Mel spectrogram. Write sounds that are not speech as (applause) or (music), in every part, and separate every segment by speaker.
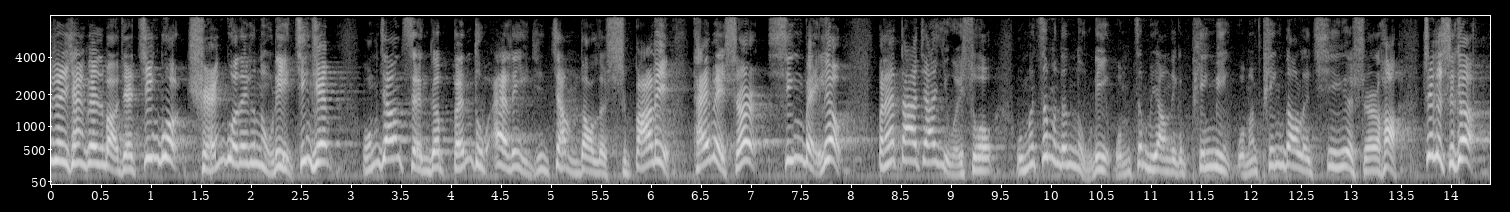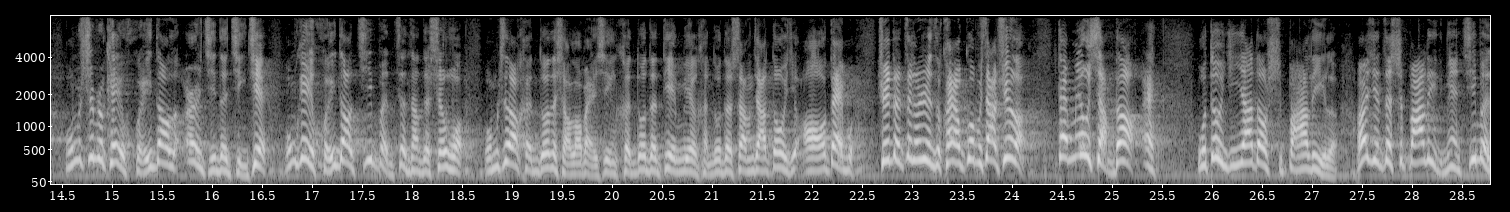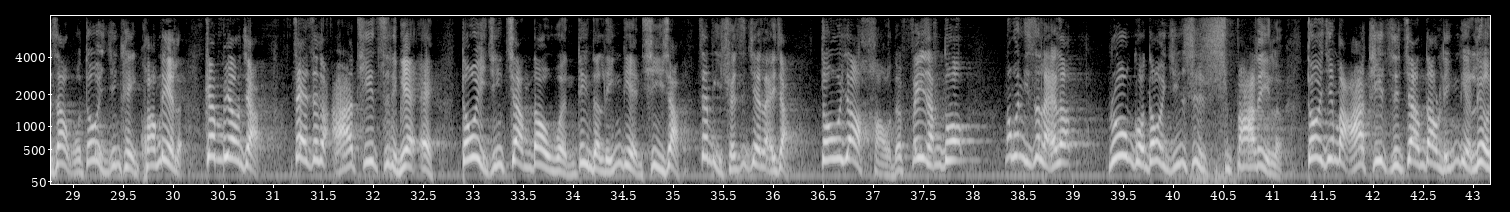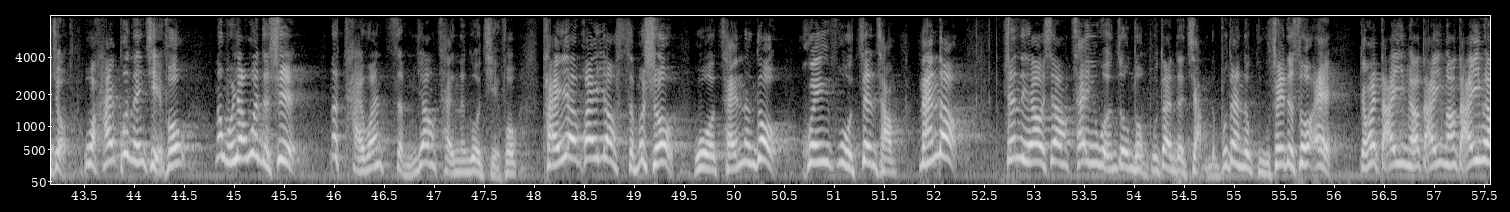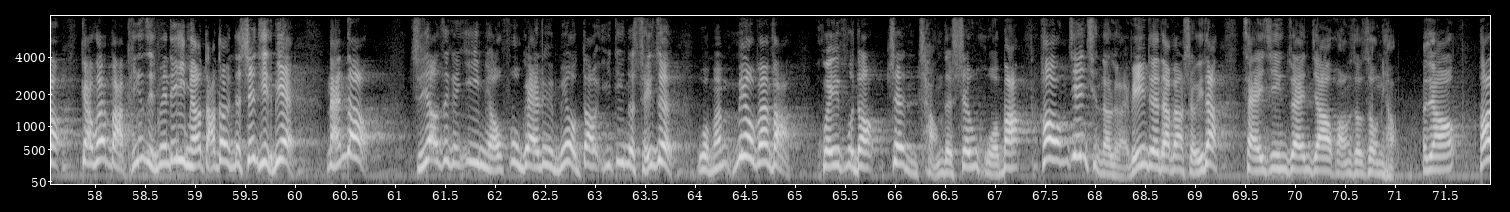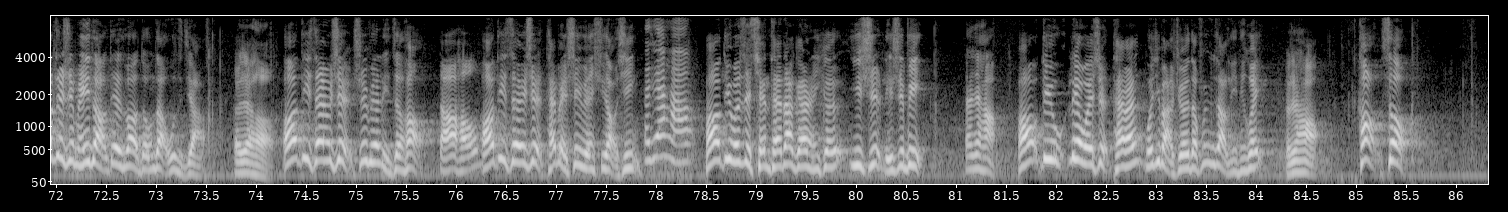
Speaker 1: 们最近看关注宝洁，经过全国的一个努力，今天我们将整个本土案例已经降到了十八例，台北十二，新北六。本来大家以为说我们这么的努力，我们这么样的一个拼命，我们拼到了七月十二号这个时刻，我们是不是可以回到了二级的警戒？我们可以回到基本正常的生活？我们知道很多的小老百姓、很多的店面、很多的商家都已经嗷嗷待哺，觉得这个日子快要过不下去了，但没有想到，哎。我都已经压到十八例了，而且这十八例里面，基本上我都已经可以框列了，更不用讲，在这个 RT 值里面，哎，都已经降到稳定的零点七以下，这比全世界来讲都要好的非常多。那问题是来了，如果都已经是十八例了，都已经把 RT 值降到零点六九，我还不能解封，那我要问的是，那台湾怎么样才能够解封？台湾要什么时候我才能够恢复正常？难道？真的要像蔡英文总统不断的讲的、不断的鼓吹的说，哎，赶快打疫苗、打疫苗、打疫苗，赶快把瓶子里面的疫苗打到你的身体里面。难道只要这个疫苗覆盖率没有到一定的水准，我们没有办法恢复到正常的生活吗？好，我们今天请到了来宾，对大方首一的财经专家黄松松，你好，
Speaker 2: 大家好。
Speaker 1: 好，这是《美丽岛电视报》总导吴子嘉，
Speaker 2: 大家好。
Speaker 1: 好，第三位是市议员李正浩，
Speaker 2: 大家好。
Speaker 1: 好，第四位是台北市议员徐小新，
Speaker 3: 大家好。
Speaker 1: 好，第五位是前台大感染科医师李世璧。
Speaker 4: 大家好，
Speaker 1: 好，第五六位是台湾国际法学会的副院长林庭辉，
Speaker 2: 大家好，
Speaker 1: 好，so，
